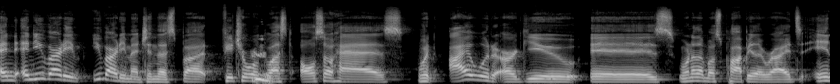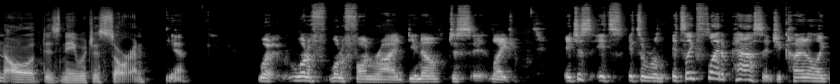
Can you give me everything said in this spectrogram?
and and you've already you've already mentioned this, but Future World West also has what I would argue is one of the most popular rides in all of Disney, which is Soarin'. Yeah, what what a what a fun ride you know just like it just it's it's a it's like flight of passage it kind of like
